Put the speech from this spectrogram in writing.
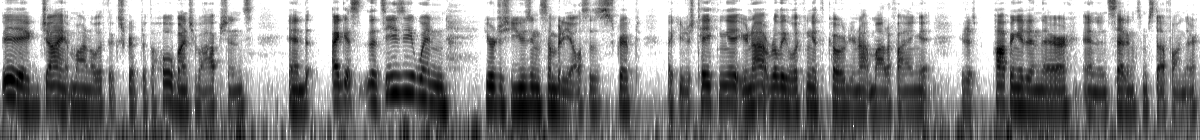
big, giant monolithic script with a whole bunch of options. And I guess that's easy when you're just using somebody else's script like you're just taking it, you're not really looking at the code, you're not modifying it, you're just popping it in there and then setting some stuff on there.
